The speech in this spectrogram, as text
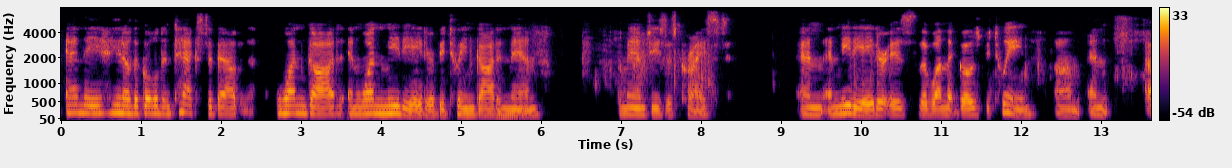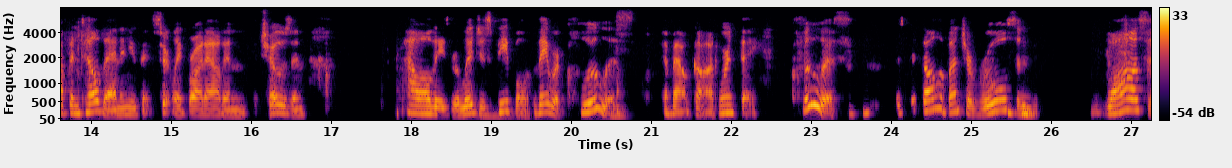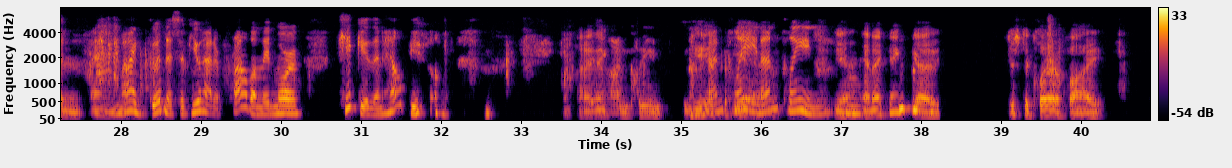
And the, you know, the golden text about one God and one mediator between God and man, the man Jesus Christ. And, and mediator is the one that goes between. Um, and up until then, and you've certainly brought out in The Chosen, how all these religious people, they were clueless about God, weren't they? Clueless. It's just all a bunch of rules and laws and, and my goodness, if you had a problem, they'd more kick you than help you. I yeah, think unclean. Yeah, unclean, yeah. unclean. Yeah, and I think uh, just to clarify,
